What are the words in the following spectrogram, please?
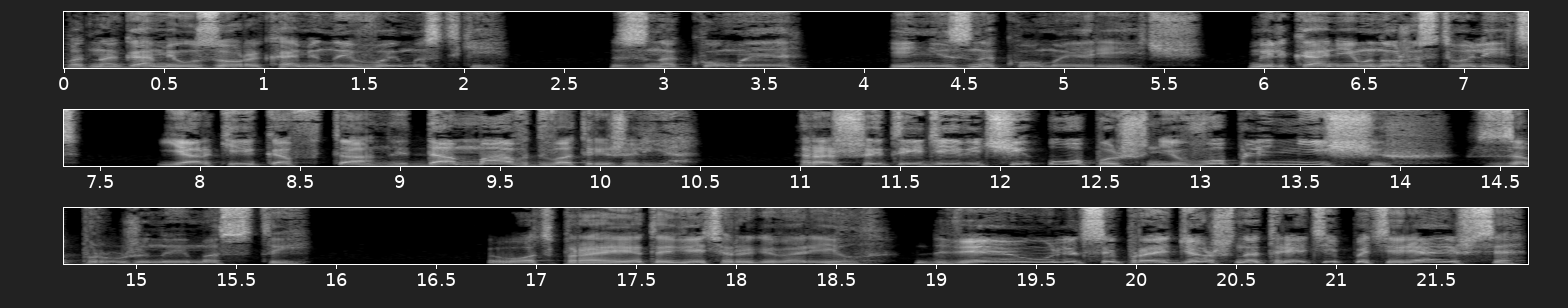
под ногами узоры каменной вымостки, знакомая и незнакомая речь, мелькание множества лиц, яркие кафтаны, дома в два-три жилья, расшитые девичьи опошни, вопли нищих, запруженные мосты. Вот про это ветер и говорил. Две улицы пройдешь, на третьей потеряешься.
